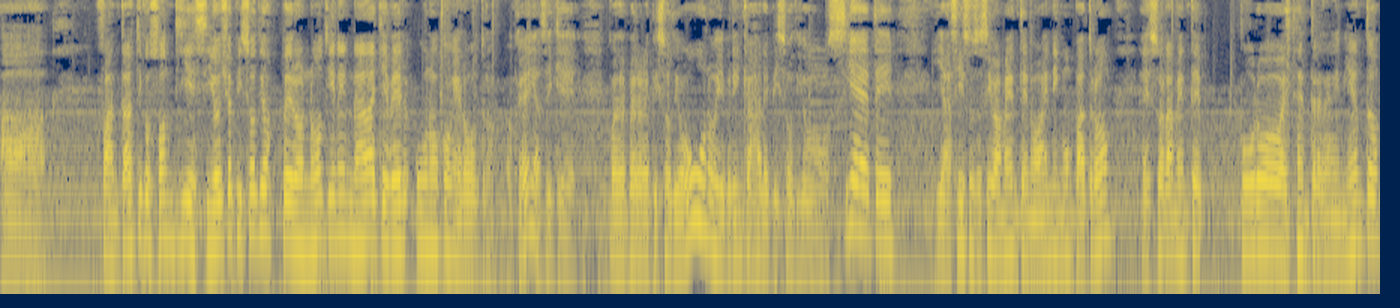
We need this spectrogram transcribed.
Ah, fantástico. Son 18 episodios, pero no tienen nada que ver uno con el otro. ¿Ok? Así que puedes ver el episodio 1 y brincas al episodio 7. Y así sucesivamente. No hay ningún patrón. Es solamente puro entretenimiento.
